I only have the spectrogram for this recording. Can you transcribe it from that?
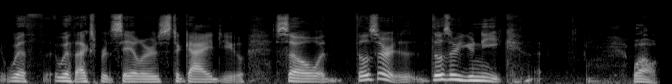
with with expert sailors to guide you. So those are those are unique. Well,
